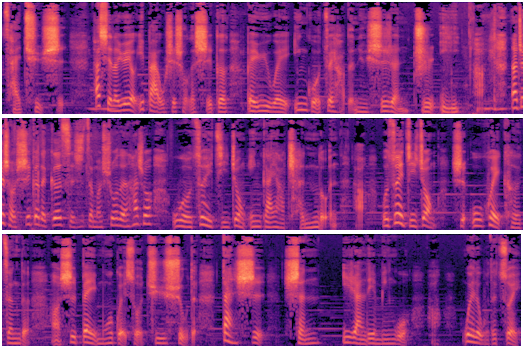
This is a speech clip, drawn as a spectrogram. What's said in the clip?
才去世。他写了约有一百五十首的诗歌，被誉为英国最好的女诗人之一。好，那这首诗歌的歌词是怎么说的？他说：“我最极重，应该要沉沦。啊，我最极重，是污秽可憎的啊，是被魔鬼所拘束的。但是神依然怜悯我。”为了我的罪，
